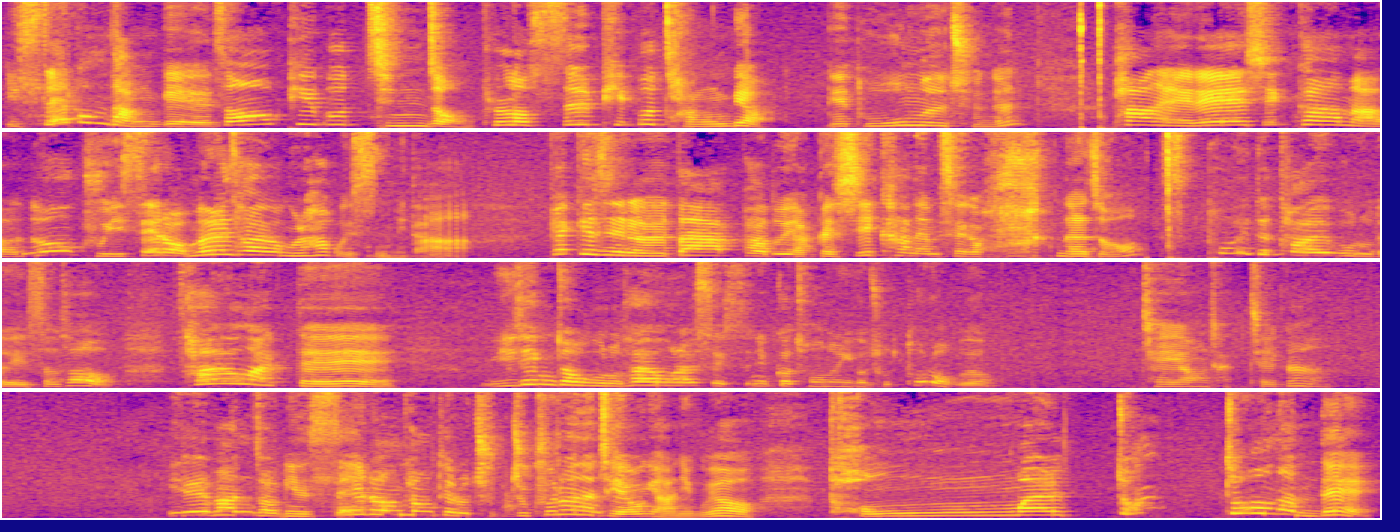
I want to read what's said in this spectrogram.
이 세럼 단계에서 피부 진정 플러스 피부 장벽에 도움을 주는 파넬의 시카마누 92 세럼을 사용을 하고 있습니다. 패키지를 딱 봐도 약간 cica 냄새가 확 나죠? 스포이드 타입으로 돼 있어서 사용할 때 위생적으로 사용을 할 수 있으니까 저는 이거 좋더라고요. 제형 자체가 일반적인 세럼 형태로 쭉쭉 흐르는 제형이 아니고요. 정말 쫀쫀한데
